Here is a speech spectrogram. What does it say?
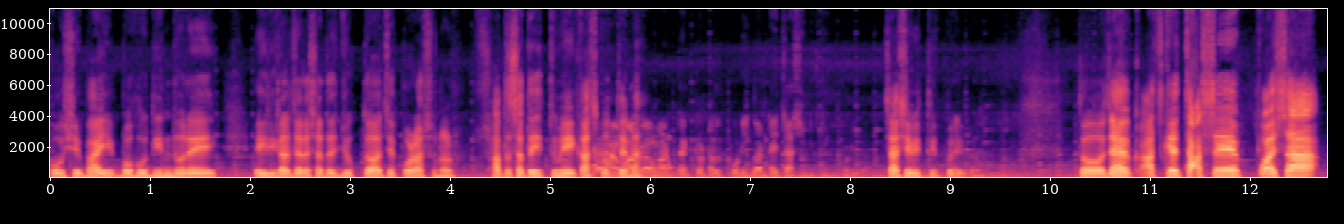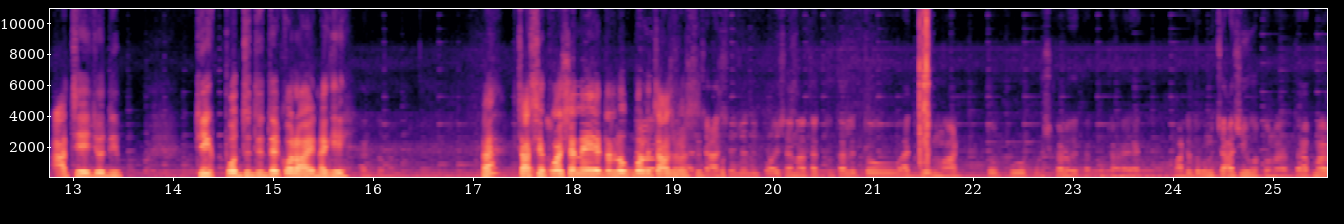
কৌশিক ভাই বহুদিন ধরে এগ্রিকালচারের সাথে যুক্ত আছে পড়াশুনোর সাথে সাথেই তুমি এই কাজ হ্যাঁ, করতে না? আমার- আমাদের টোটাল পরিবারটাই চাষি পরিবার। চাষি পরিবার। তো যাই হোক আজকে চাষে পয়সা আছে যদি ঠিক পদ্ধতিতে করা হয় নাকি? হ্যাঁ? চাষে পয়সা নেই এটা লোক বলে চাষবাস চাষে যদি পয়সা না থাকতো তাহলে তো আজকে মাঠ তো পুরো পরিষ্কার হয়ে থাকতো। মাঠে তো কোনো চাষই হতো না। তা আপনার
